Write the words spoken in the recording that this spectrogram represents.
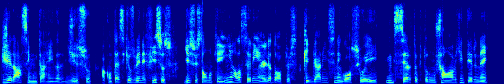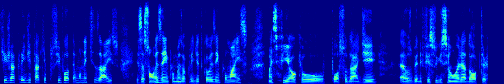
gerassem muita renda disso. Acontece que os benefícios disso estão no que? Em elas serem early adopters. Pegarem esse negócio aí incerto que todo mundo chamava de internet e já acreditar que é possível até monetizar isso. Esse é só um exemplo, mas eu acredito que é o exemplo mais, mais fiel que eu posso dar de é, os benefícios de ser um early adopter.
